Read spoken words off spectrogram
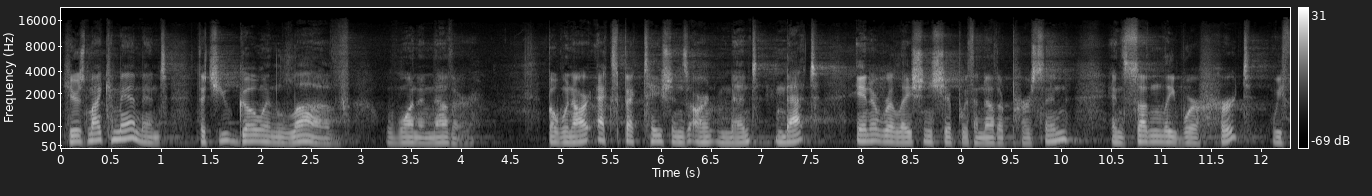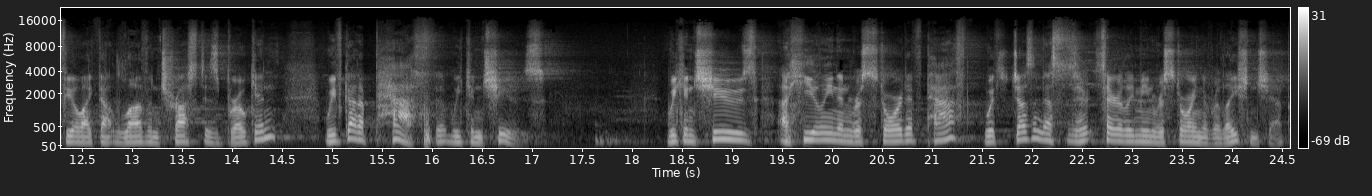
Here's my commandment that you go and love one another. But when our expectations aren't meant, met in a relationship with another person, and suddenly we're hurt, we feel like that love and trust is broken, we've got a path that we can choose. We can choose a healing and restorative path, which doesn't necessarily mean restoring the relationship.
